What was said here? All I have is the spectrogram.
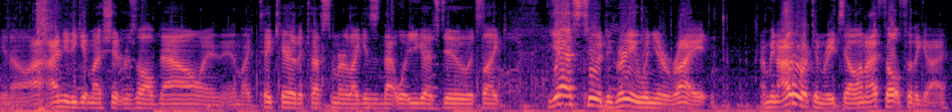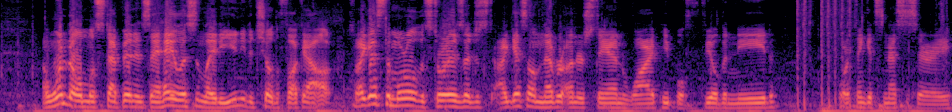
you know, I, I need to get my shit resolved now and, and, like, take care of the customer. Like, isn't that what you guys do? It's like, yes, to a degree when you're right. I mean, I work in retail and I felt for the guy. I wanted to almost step in and say, hey, listen, lady, you need to chill the fuck out. So I guess the moral of the story is I just, I guess I'll never understand why people feel the need or think it's necessary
